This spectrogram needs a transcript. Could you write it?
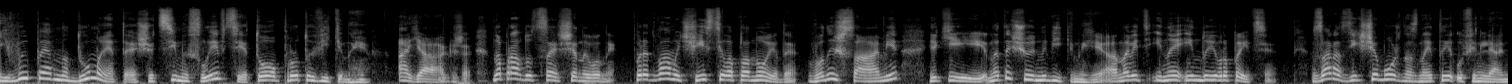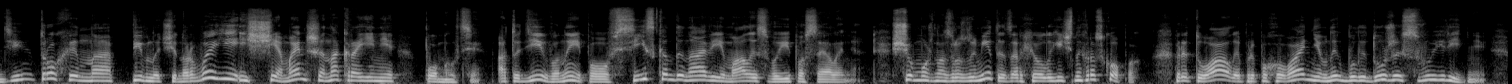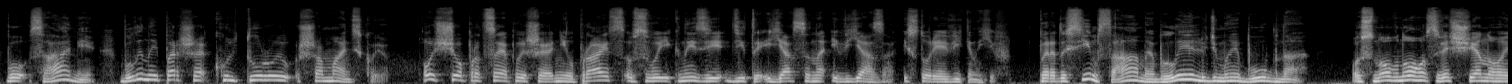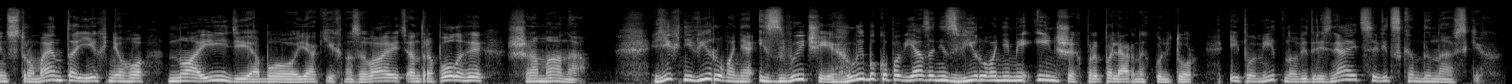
І ви певно думаєте, що ці мисливці то протовікінги. А як же? Направду це ще не вони. Перед вами чисті лапланоїди. Вони ж самі, які не те, що і не вікінги, а навіть і не індоєвропейці. Зараз їх ще можна знайти у Фінляндії, трохи на півночі Норвегії і ще менше на країні помилці. А тоді вони по всій Скандинавії мали свої поселення. Що можна зрозуміти з археологічних розкопок? Ритуали при похованні в них були дуже своєрідні, бо самі були найперше культурою шаманською. Ось що про це пише Ніл Прайс в своїй книзі Діти Ясена і В'яза Історія вікінгів. Передусім саме були людьми бубна, основного священного інструмента їхнього ноаїді, або як їх називають антропологи, шамана. Їхні вірування і звичаї глибоко пов'язані з віруваннями інших приполярних культур і помітно відрізняються від скандинавських.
